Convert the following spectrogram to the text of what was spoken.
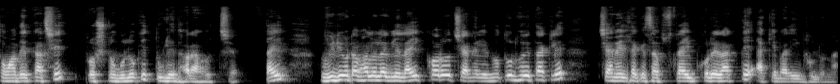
তোমাদের কাছে প্রশ্নগুলোকে তুলে ধরা হচ্ছে। তাই ভিডিওটা ভালো লাগলে লাইক করো, চ্যানেলে নতুন হয়ে থাকলে চ্যানেলটাকে সাবস্ক্রাইব করে রাখতে একেবারেই ভুলো না।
